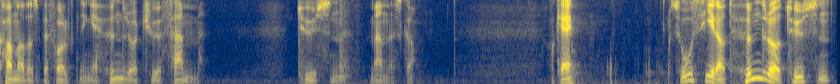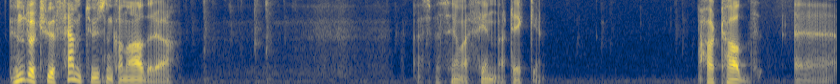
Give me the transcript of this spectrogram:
Canadas befolkning er 125 000 mennesker. OK? Så hun sier at 100 000, 125 000 canadiere Jeg skal se om jeg finner artikkelen. Har tatt eh,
